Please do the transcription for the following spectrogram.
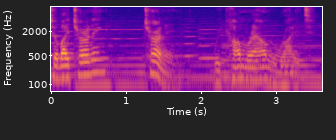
till by turning, turning, we come round right.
